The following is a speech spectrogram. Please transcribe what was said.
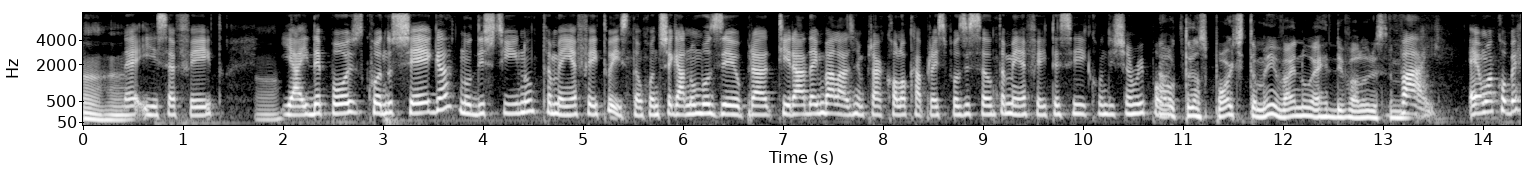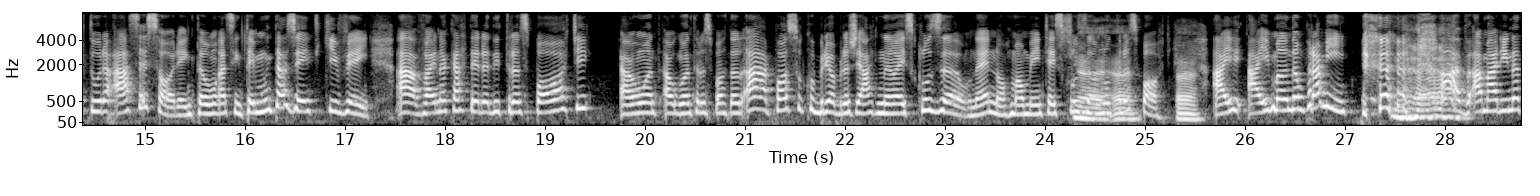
uhum. né? E isso é feito. Uhum. E aí depois, quando chega no destino, também é feito isso. Então, quando chegar no museu para tirar da embalagem para colocar para exposição, também é feito esse condition report. Ah, o transporte também vai no RD Valores também? Vai é uma cobertura acessória. Então, assim, tem muita gente que vem, ah, vai na carteira de transporte, alguma, alguma transportadora, ah, posso cobrir obras de arte? Não, é exclusão, né? Normalmente é exclusão é, no é, transporte. É. Aí, aí mandam para mim. ah, a Marina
